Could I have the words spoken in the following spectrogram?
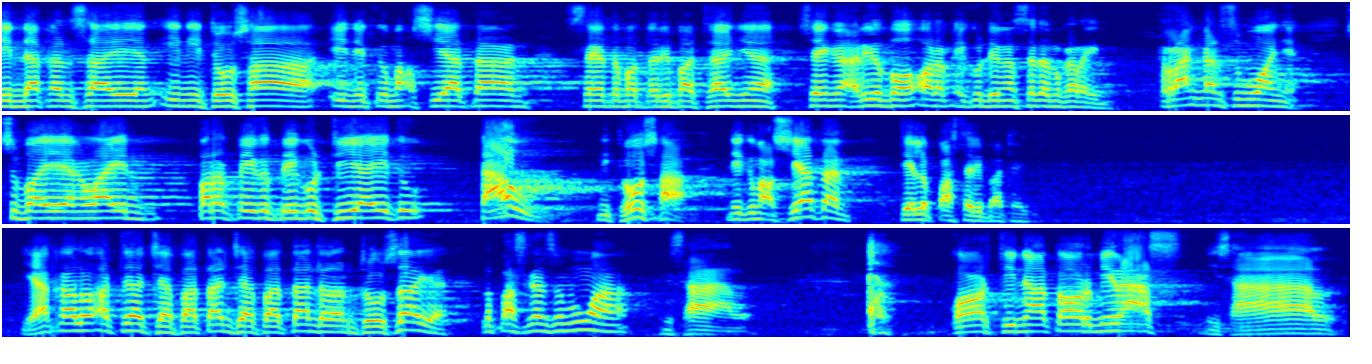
tindakan saya yang ini dosa, ini kemaksiatan, saya tempat daripadanya, saya nggak ridho orang ikut dengan saya dalam perkara ini. Terangkan semuanya supaya yang lain para pengikut-pengikut dia itu tahu ini dosa, ini kemaksiatan, dia lepas daripadanya. Ya kalau ada jabatan-jabatan dalam dosa ya lepaskan semua. Misal koordinator miras, misal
